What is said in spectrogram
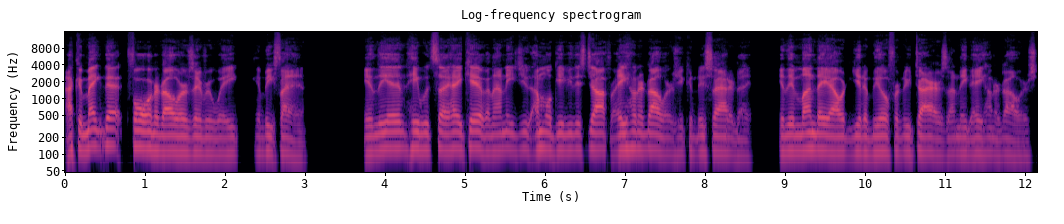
I could make that four hundred dollars every week and be fine. And then he would say, "Hey, Kevin, I need you. I'm going to give you this job for eight hundred dollars. You can do Saturday." And then Monday, I would get a bill for new tires. I need eight hundred dollars,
